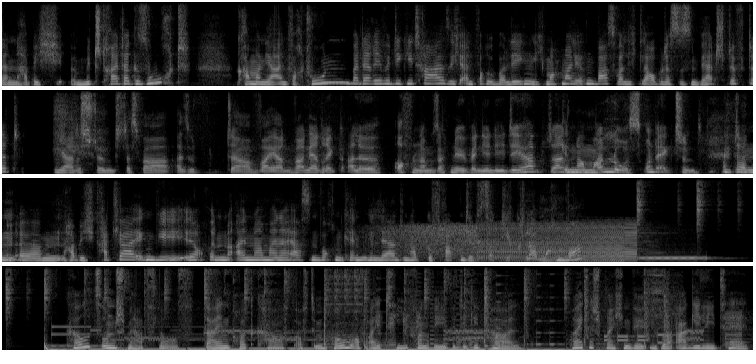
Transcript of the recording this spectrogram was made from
Dann habe ich Mitstreiter gesucht. Kann man ja einfach tun bei der Rewe Digital, sich einfach überlegen, ich mache mal irgendwas, weil ich glaube, dass es einen Wert stiftet. Ja, das stimmt. Das war, also da war ja, waren ja direkt alle offen und haben gesagt, nö, wenn ihr eine Idee habt, dann, genau, dann los und Action. Und dann ähm, habe ich Katja irgendwie auch in einer meiner ersten Wochen kennengelernt und habe gefragt und die hat gesagt, ja klar, machen wir. Codes und Schmerzlos, dein Podcast aus dem Home of IT von Rewe Digital. Heute sprechen wir über Agilität.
